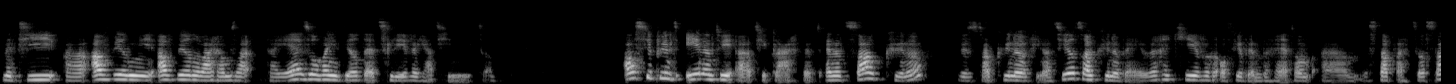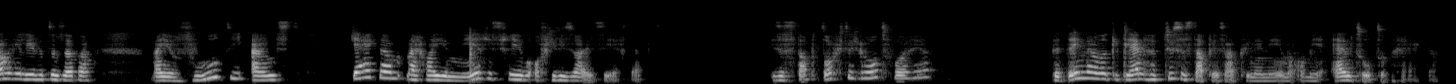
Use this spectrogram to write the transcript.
met die uh, afbeeldingen afbeelden waarom dat jij zo van je deeltijdsleven gaat genieten. Als je punt 1 en 2 uitgeklaard hebt, en het zou kunnen, dus het zou kunnen financieel, zou kunnen bij je werkgever, of je bent bereid om uh, de stap naar het zelfstandige leven te zetten, maar je voelt die angst, kijk dan naar wat je neergeschreven of gevisualiseerd hebt. Is de stap toch te groot voor je? Bedenk dan welke kleinere tussenstap je zou kunnen nemen om je einddoel te bereiken.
